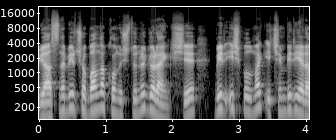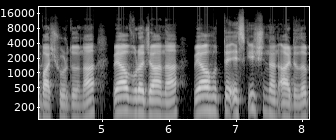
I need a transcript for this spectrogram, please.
Rüyasında bir çobanla konuştuğunu gören kişi, bir iş bulmak için bir yere başvurduğuna veya vuracağına veyahut da eski işinden ayrılıp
